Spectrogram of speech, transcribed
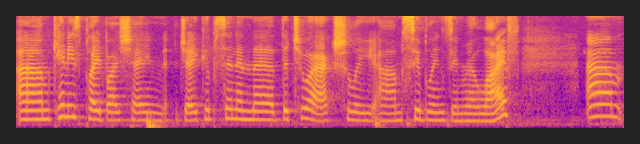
Um, Kenny's played by Shane Jacobson, and the the two are actually um, siblings in real life. Um,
